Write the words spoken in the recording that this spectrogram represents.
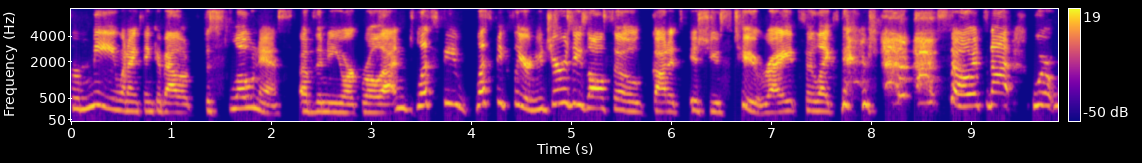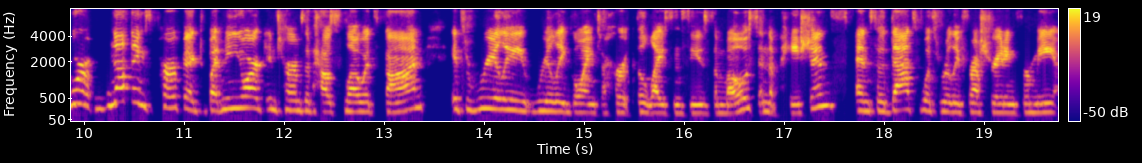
for me, when I think about the slowness of the New York rollout, and let's be let's be clear, New Jersey's also got its issues too, right? So like, so it's not we're we're nothing's perfect, but New York, in terms of how slow it's gone, it's really really going to hurt the licensees the most and the patients, and so that's what's really frustrating for me.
